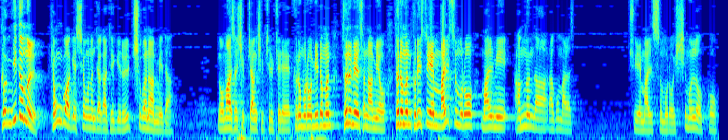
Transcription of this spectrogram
그 믿음을 견고하게 세우는 자가 되기를 축원합니다. 로마서 10장 17절에 그러므로 믿음은 들음에서 나며 들음은 그리스도의 말씀으로 말미 암는다라고 말했습니다. 주의 말씀으로 힘을 얻고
